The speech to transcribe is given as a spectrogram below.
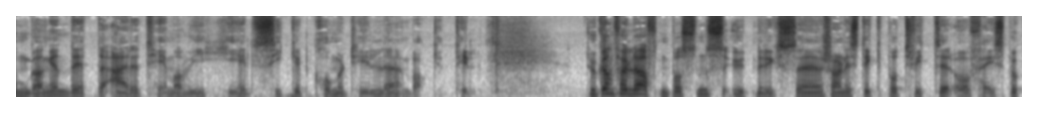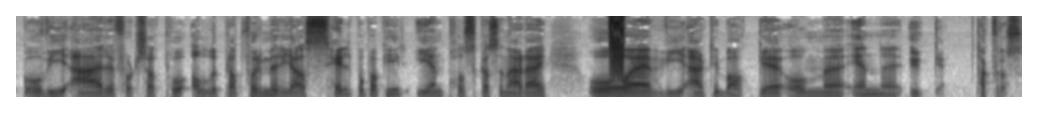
omgangen. Dette er et tema vi helt sikkert kommer tilbake til. Du kan følge Aftenpostens utenriksjournalistikk på Twitter og Facebook, og vi er fortsatt på alle plattformer, ja, selv på papir, i en postkasse nær deg. Og eh, vi er tilbake om eh, en uke. Takk for oss.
